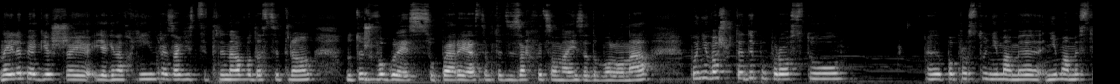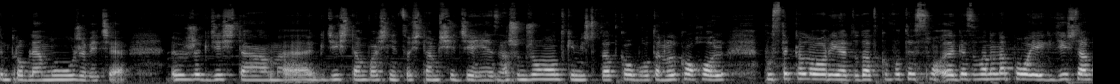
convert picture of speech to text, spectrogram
najlepiej jak jeszcze, jak na takich imprezach jest cytryna, woda z cytryną, no to już w ogóle jest super. Ja jestem wtedy zachwycona i zadowolona, ponieważ wtedy po prostu e, po prostu nie mamy, nie mamy z tym problemu, że wiecie, że gdzieś tam, e, gdzieś tam właśnie coś tam się dzieje z naszym żołądkiem, jeszcze dodatkowo ten alkohol, puste kalorie, dodatkowo te gazowane napoje, gdzieś tam,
